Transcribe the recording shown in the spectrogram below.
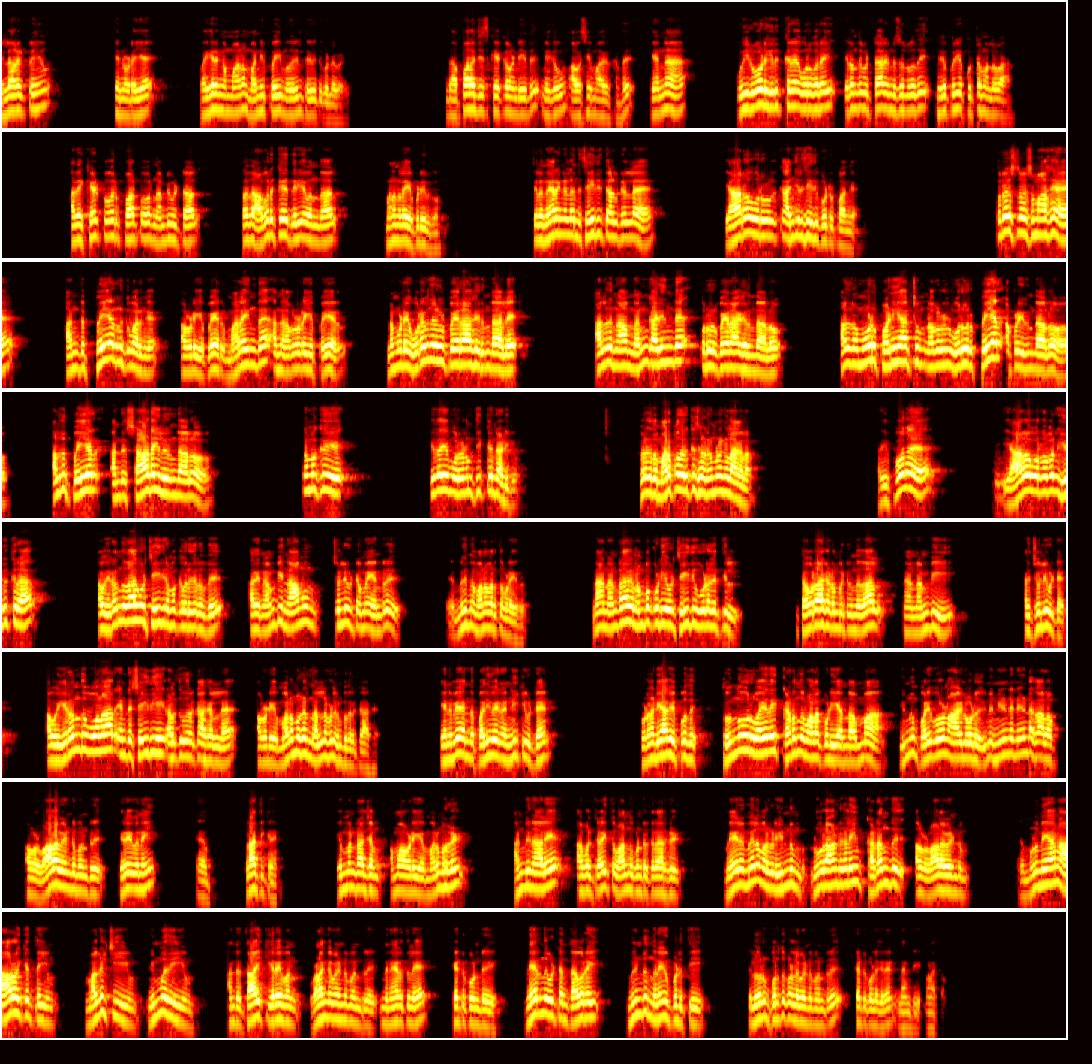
எல்லார்கிட்டையும் என்னுடைய பகிரங்கமான மன்னிப்பை முதலில் தெரிவித்துக் கொள்ள வேண்டும். இந்த அப்பாலஜிஸ் கேட்க வேண்டியது மிகவும் அவசியமாக இருக்குது. ஏன்னா உயிரோடு இருக்கிற ஒருவரை இறந்து விட்டார் என்று சொல்வது மிகப்பெரிய குற்றம் அல்லவா? அதை கேட்பவர் பார்ப்பவர் நம்பிவிட்டால் அது அவருக்கே தெரிய வந்தால் மனநிலை எப்படி இருக்கும்? சில நேரங்களில் அந்த செய்தித்தாள்களில் யாரோ ஒருவருக்கு அஞ்சலி செய்தி போட்டிருப்பாங்க. துரதிருஷ்டவசமாக அந்த பெயர் இருக்கு பாருங்க அவருடைய பெயர். மறைந்த அந்த நபருடைய பெயர். நம்முடைய உறவினர்கள் பெயராக இருந்தாலே அல்லது நாம் நன்கு அறிந்த ஒரு பெயராக இருந்தாலோ அல்லது நம்மோடு பணியாற்றும் நபர்கள் ஒருவர் பெயர் அப்படி இருந்தாலோ அல்லது பெயர் அந்த சாடையில் இருந்தாலோ நமக்கு இதயம் ஒரு இடம் திக்கென்று அடிக்கும். பிறகு அதை மறப்பதற்கு சில நிமிடங்கள் ஆகலாம். அதே போல யாரோ ஒரு நபர் இருக்கிறார். அவர் இறந்ததாக ஒரு செய்தி நமக்கு வருகிறது. அதை நம்பி நாமும் சொல்லிவிட்டோமே என்று மிகுந்த மன வருத்தமடைகிறது நான் நன்றாக நம்பக்கூடிய ஒரு செய்தி ஊடகத்தில் தவறாக இடம்பெற்றிருந்ததால் நான் நம்பி அதை சொல்லிவிட்டேன். அவர் இறந்து போனார் என்ற செய்தியை அழுத்துவதற்காக அல்ல அவருடைய மருமகள் நல்லவள் என்பதற்காக. எனவே அந்த பதிவை நான் நீக்கிவிட்டேன். உடனடியாக இப்போது தொண்ணூறு வயதை கடந்து வாழக்கூடிய அந்த அம்மா இன்னும் பரிபூர்ண ஆயுளோடு இன்னும் நீண்ட நீண்ட காலம் அவள் வாழ வேண்டும் என்று இறைவனை பிரார்த்திக்கிறேன். எம்என் ராஜம் அம்மாவுடைய மருமகள் அன்பினாலே அவர்கள் திளைத்து வாழ்ந்து கொண்டிருக்கிறார்கள். மேலும் மேலும் அவர்கள் இன்னும் நூறாண்டுகளையும் கடந்து அவர்கள் வாழ வேண்டும். முழுமையான ஆரோக்கியத்தையும் மகிழ்ச்சியையும் நிம்மதியையும் அந்த தாய்க்கு இறைவன் வழங்க வேண்டும் என்று இந்த நேரத்திலே கேட்டுக்கொண்டு நேர்ந்து விட்ட தவறை மீண்டும் நினைவுபடுத்தி எல்லோரும் பொறுத்துக்கொள்ள வேண்டும் என்று கேட்டுக்கொள்கிறேன். நன்றி. வணக்கம்.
